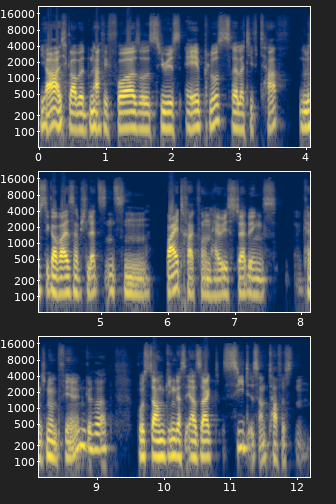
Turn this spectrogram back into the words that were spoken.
ja, ich glaube nach wie vor so Series A plus relativ tough. Lustigerweise habe ich letztens einen Beitrag von Harry Stabbings, kann ich nur empfehlen, gehört, wo es darum ging, dass er sagt, Seed ist am toughesten.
